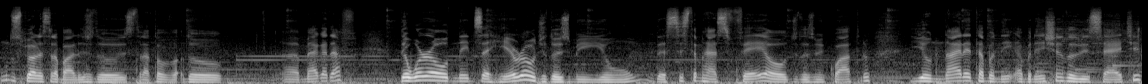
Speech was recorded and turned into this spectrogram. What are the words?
um dos piores trabalhos do do Megadeth. The World Needs a Hero de 2001, The System Has Failed de 2004, United Abomination de 2007,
